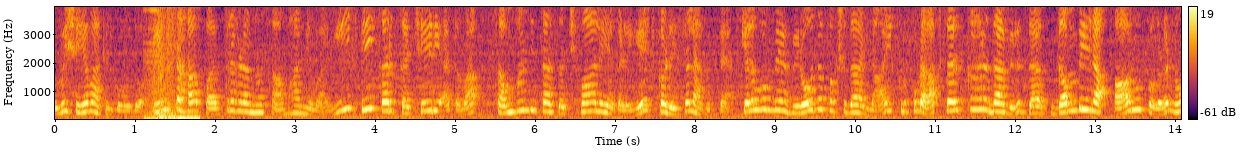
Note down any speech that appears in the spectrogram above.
ವಿಷಯವಾಗಿರಬಹುದು. ಇಂತಹ ಪತ್ರಗಳನ್ನು ಸಾಮಾನ್ಯವಾಗಿ ಸ್ಪೀಕರ್, ಕಚೇರಿ ಅಥವಾ ಸಂಬಂಧಿತ ಸಚಿವಾಲಯಗಳಿಗೆ ಕಳುಹಿಸಲಾಗುತ್ತೆ. ಕೆಲವೊಮ್ಮೆ ವಿರೋಧ ಪಕ್ಷದ ನಾಯಕರು ಕೂಡ ಸರ್ಕಾರದ ವಿರುದ್ಧ ಗಂಭೀರ ಆರೋಪಗಳನ್ನು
